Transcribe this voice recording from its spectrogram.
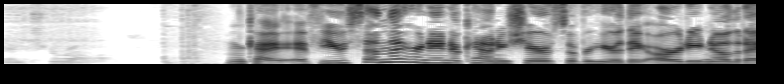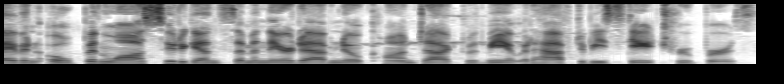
Venturella. Okay, if you send the Hernando County Sheriffs over here, they already know that I have an open lawsuit against them and they're to have no contact with me. It would have to be state troopers.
